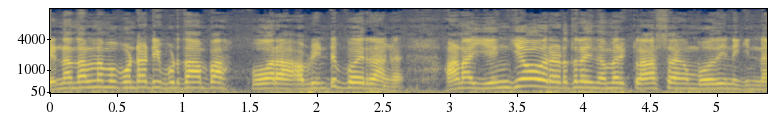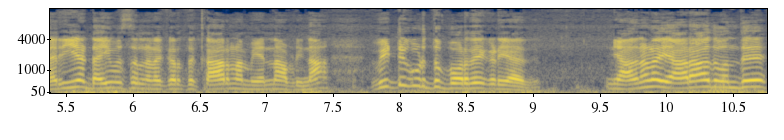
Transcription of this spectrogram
என்ன இருந்தாலும் நம்ம பொண்டாட்டி இப்படிதான்ப்பா போகிறா அப்படின்ட்டு போயிடுறாங்க. ஆனால் எங்கேயோ ஒரு இடத்துல இந்த மாதிரி கிளாஷ் ஆகும்போது இன்றைக்கி நிறைய டைவர்ஸில் நடக்கிறதுக்கு காரணம் என்ன அப்படின்னா விட்டு கொடுத்து போகிறதே கிடையாது. அதனால யாராவது வந்து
